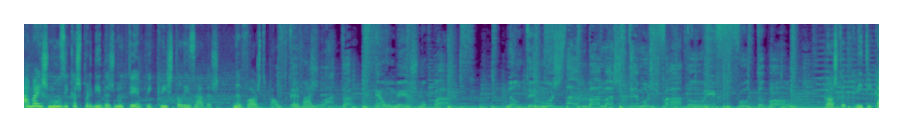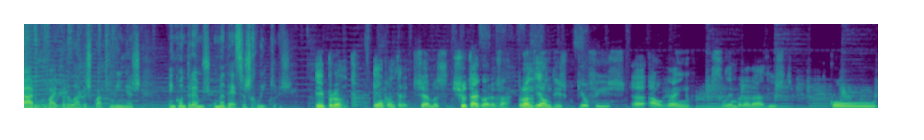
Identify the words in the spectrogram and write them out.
há mais músicas perdidas no tempo e cristalizadas na voz de Paulo de Carvalho. Lata é o mesmo pá. Não temos samba, mas temos fado e futebol. Gosta de criticar o que vai para lá das quatro linhas. Encontramos uma dessas relíquias. E pronto, Encontrei. Chama-se Chuta Agora Vá. Pronto, e é um disco que eu fiz, uh, alguém se lembrará disto, com o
